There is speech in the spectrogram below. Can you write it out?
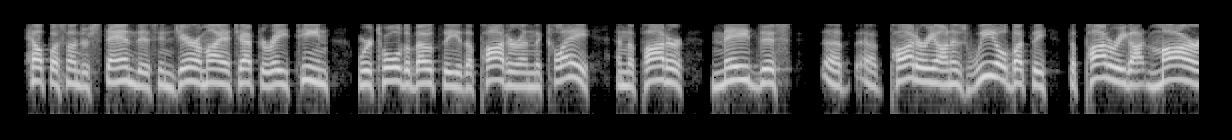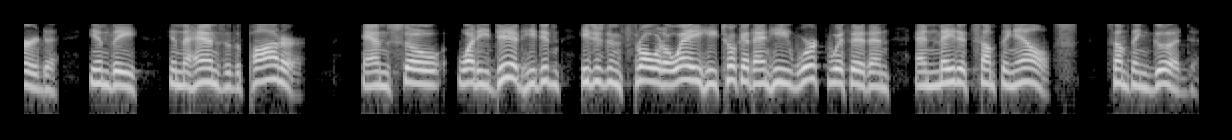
help us understand this. In Jeremiah chapter 18, we're told about the, the potter and the clay, and the potter made this uh, uh, pottery on his wheel, but the, the pottery got marred in the in the hands of the potter. And so what he did, he didn't he just didn't throw it away. He took it and he worked with it and and made it something else, something good.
